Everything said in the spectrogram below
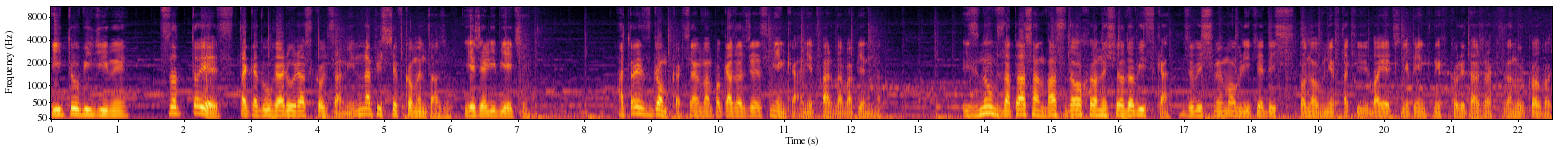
I tu widzimy, co to jest, taka długa rura z kolcami. Napiszcie w komentarzu, jeżeli wiecie. A to jest gąbka, chciałem wam pokazać, że jest miękka, a nie twarda, wapienna. I znów zapraszam was do ochrony środowiska, żebyśmy mogli kiedyś ponownie w takich bajecznie pięknych korytarzach zanurkować.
